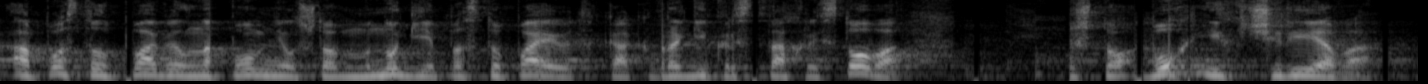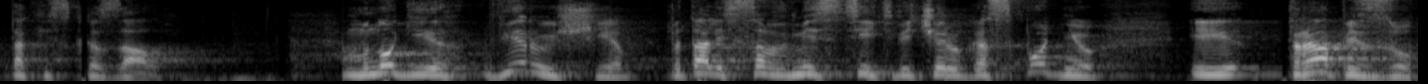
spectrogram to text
апостол Павел напомнил, что многие поступают как враги креста Христова, что Бог их чрево, так и сказал. Многие верующие пытались совместить вечерю Господню и трапезу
